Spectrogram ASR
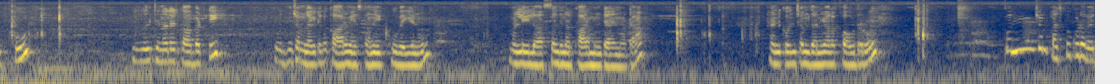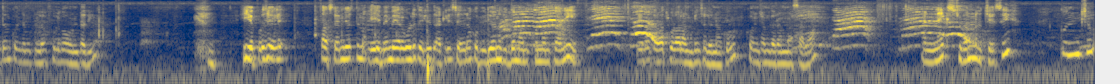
ఉప్పు. పిల్లలు తినలేరు కాబట్టి కొంచెం లైట్గా కారం వేస్తాను ఎక్కువ వేయను. మళ్ళీ ఇలా అస్సలు తినరు కారం ఉంటాయన్నమాట. అండ్ కొంచెం ధనియాల పౌడరు. కొంచెం పసుపు కూడా వేద్దాం కొంచెం కలర్ఫుల్గా ఉంటుంది. ఎప్పుడు చేయలే. ఫస్ట్ టైం చేస్తున్నా. ఏమేమి వేరే కూడా తెలియదు. అట్లీస్ట్ ఏదైనా ఒక వీడియోని ఇద్దాం అనుకున్నాను కానీ ఏదో తర్వాత చూడాలనిపించలేదు నాకు. కొంచెం garam masala. And next one వచ్చేసి కొంచెం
